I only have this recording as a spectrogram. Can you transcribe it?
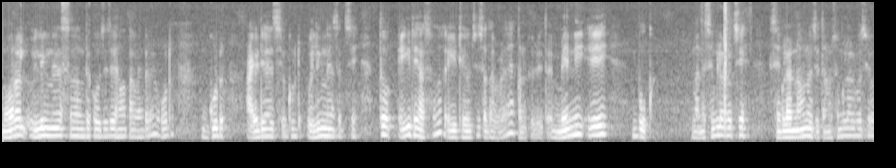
ମୋରାଲ୍ ୱିଲିଂନେସ୍ ଦେଖାଉଛି ଯେ ହଁ ତା ଭିତରେ ଗୋଟେ ଗୁଡ୍ ଆଇଡ଼ିଆ ଅଛି ଗୁଡ୍ ୱିଲିଂନେସ୍ ଅଛି ତ ଏଇଠି ଆସ ଏଇଠି ହେଉଛି ସଦାବେଳେ କନଫ୍ୟୁଜ୍ ହୋଇଥାଏ ମେନି ଏ ବୁକ୍ ମାନେ ସିଙ୍ଗଲାର ଅଛି ସିଙ୍ଗଲାର ନାଉନ୍ ଅଛି ତମେ ସିଙ୍ଗଲାର ବସିବ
